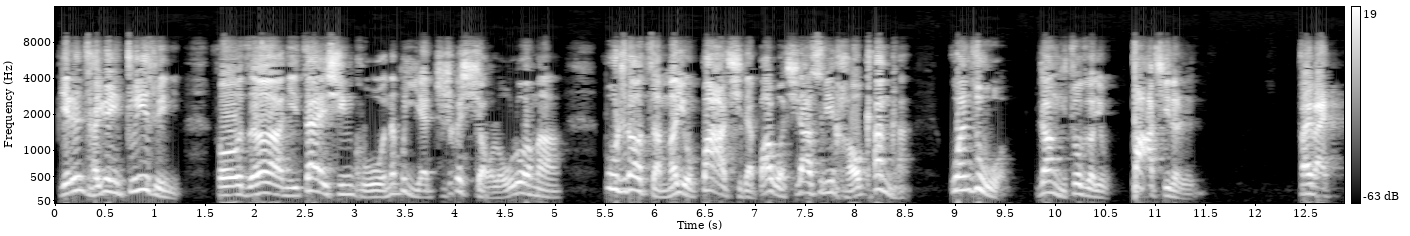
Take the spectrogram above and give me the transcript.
别人才愿意追随你。否则你再辛苦，那不也只是个小喽啰吗？不知道怎么有霸气的，把我其他视频好好看看，关注我，让你做个有霸气的人。拜拜。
